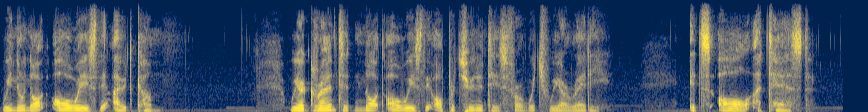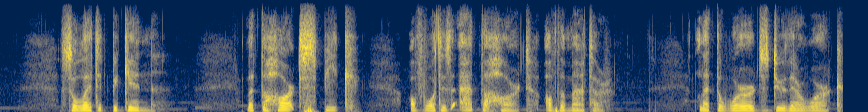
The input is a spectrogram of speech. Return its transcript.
We know not always the outcome. We are granted not always the opportunities for which we are ready. It's all a test. So let it begin. Let the heart speak of what is at the heart of the matter. Let the words do their work.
